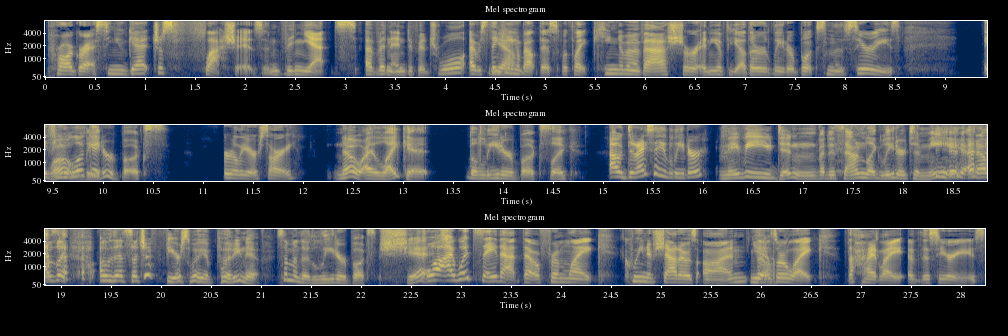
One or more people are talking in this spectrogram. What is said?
progress and you get just flashes and vignettes of an individual. I was thinking Yeah. about this with like Kingdom of Ash or any of the other later books in the series. If Whoa, you look leader books. earlier, sorry. No, I like it. The leader books, like Oh, did I say leader? Maybe you didn't, but it sounded like leader to me. And I was like, oh, that's such a fierce way of putting it. Some of the leader books, shit. Well, I would say that though, from like Queen of Shadows on, Yeah. those are like the highlight of the series.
